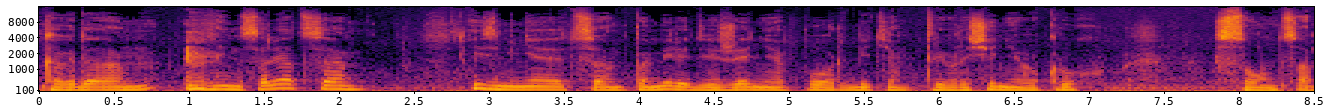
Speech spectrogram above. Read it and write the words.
когда инсоляция изменяется по мере движения по орбите при вращении вокруг Солнца.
